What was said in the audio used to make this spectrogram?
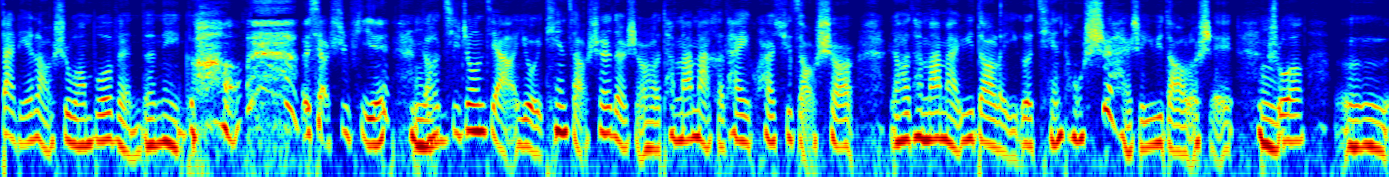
大连老师王博文的那个 小视频？然后其中讲有一天早市儿的时候，他妈妈和他一块儿去早市儿，然后他妈妈遇到了一个前同事，还是遇到了谁？说嗯，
